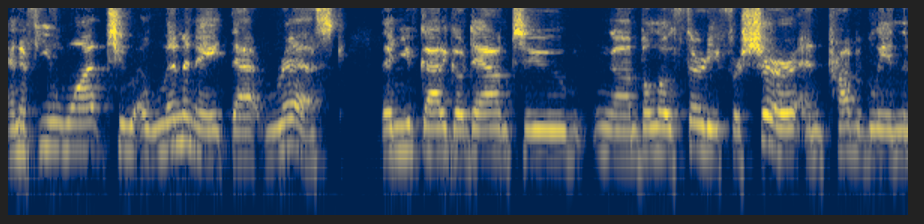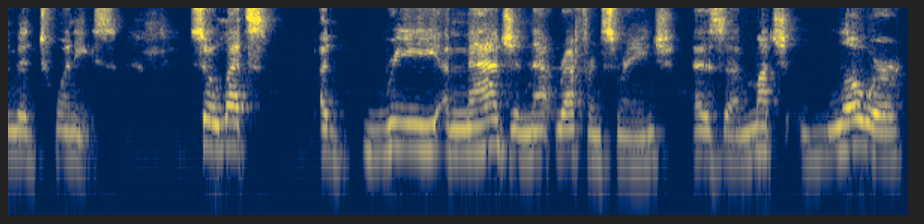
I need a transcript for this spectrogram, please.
And if you want to eliminate that risk, then you've got to go down to um, below 30 for sure and probably in the mid 20s. So let's uh, reimagine that reference range as a much lower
